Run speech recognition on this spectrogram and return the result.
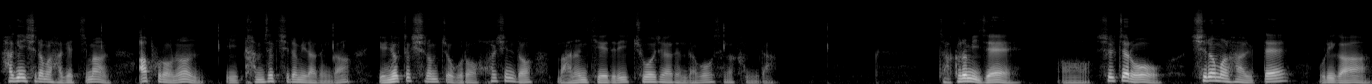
확인 실험을 하겠지만 앞으로는 이 탐색 실험이라든가 연역적 실험 쪽으로 훨씬 더 많은 기회들이 주어져야 된다고 생각합니다. 자, 그럼 이제 어, 실제로 실험을 할 때 우리가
